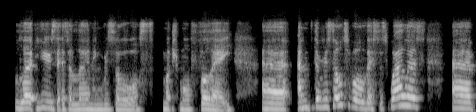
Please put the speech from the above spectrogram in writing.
use it as a learning resource much more fully. Uh, and the result of all this, as well as uh,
